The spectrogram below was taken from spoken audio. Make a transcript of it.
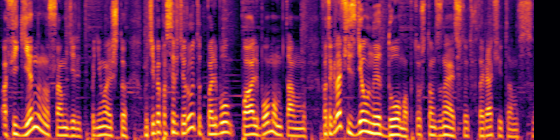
офигенно, на самом деле. Ты понимаешь, что у тебя посортируют тут по, альбом, по альбомам там фотографии, сделанные дома, потому что он знает, что эту фотографию там с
